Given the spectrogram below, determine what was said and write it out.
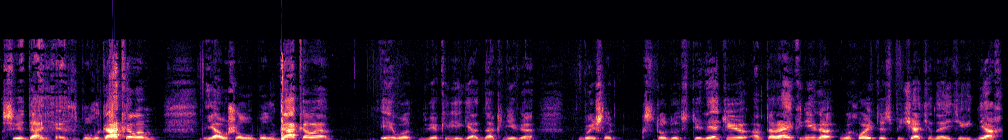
свидание с Булгаковым. Я ушел в Булгакова, и вот две книги. Одна книга вышла к 120-летию, а вторая книга выходит из печати на этих днях.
